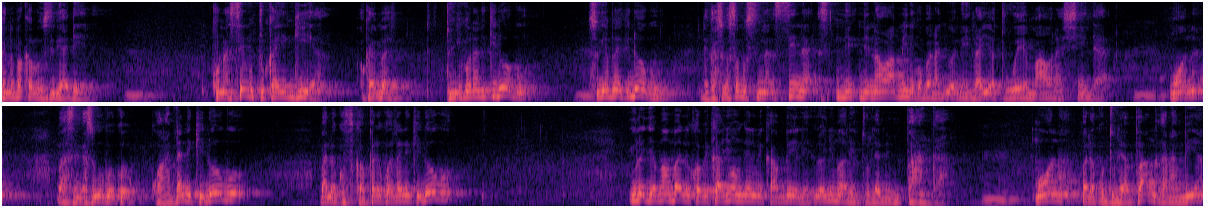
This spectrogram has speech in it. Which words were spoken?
Tukaenda mpaka Rose Garden. Kuna sehemu tukaingia. Wakaambia tuingie kwa ndani kidogo. Sogea mbele kidogo. Nikasema sababu sina, sina ninawaamini kwamba najua ni raia tu wema au na shida. Umeona? Basi nikasogea kwa, kwa, kwa ndani kidogo. Baada kufika pale kwa ndani kidogo yule jamaa ambaye alikuwa amekaa nyuma mwingine amekaa mbele, yule nyuma alinitolea mimi panga. Umeona? Baada kutulia panga kanambia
